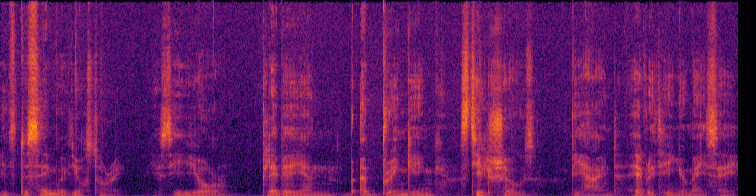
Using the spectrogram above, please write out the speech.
it's the same with your story. You see, your plebeian upbringing still shows behind everything you may say.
